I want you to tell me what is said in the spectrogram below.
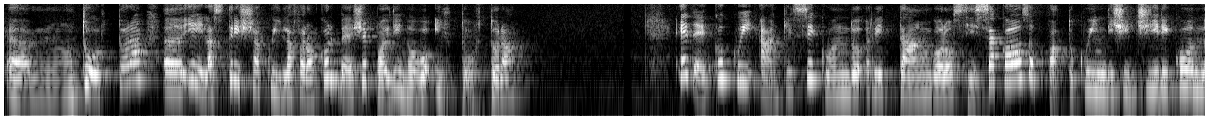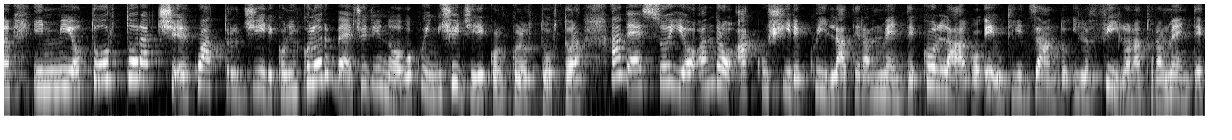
ehm, tortora eh, e la striscia qui la farò col beige e poi di nuovo il tortora ed ecco qui anche il secondo rettangolo. Stessa cosa ho fatto 15 giri con il mio tortora 4 giri con il color beige di nuovo 15 giri col color tortora. Adesso io andrò a cucire qui lateralmente con l'ago e utilizzando il filo naturalmente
